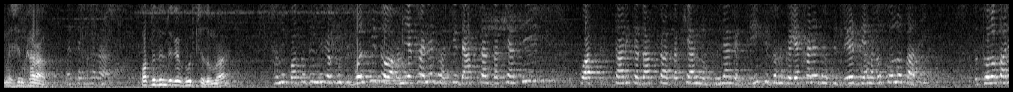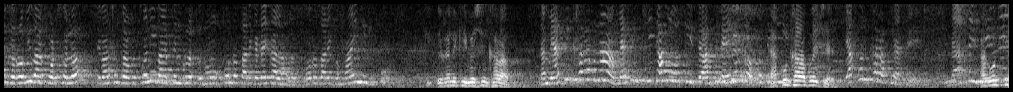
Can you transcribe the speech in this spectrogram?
মেশিন খারাপ? মেশিং খারাপ। কতদিন থেকে ঘুরছো তোমরা? আমি কতদিন থেকে করছি বলছি তো আমি এখানে ধরকে ডাক্তার দেখিয়েছি কত তারিখে ডাক্তার দেখিয়ে আমি ভুলে গেছি কিন্তু আমাকে এখানে ধরকে ডেট দেওয়া হলো ষোলো তারিখ। তো ষোলো তারিখে রবিবার পড়ছিল এবার শনিবার দিন পনেরো তারিখে ডেকালা হলো পনেরো তারিখে হয়নি রিপোর্ট এখানে কি মেশিন খারাপ? না মেশিন খারাপ না মেশিন ঠিক হলো অতীত একদিন এলো তো বলছে কি- এখন খারাপ হয়েছে? এখন খারাপ হয়েছে। এখন কি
